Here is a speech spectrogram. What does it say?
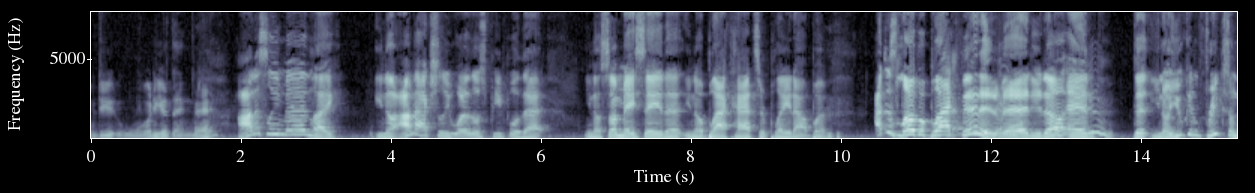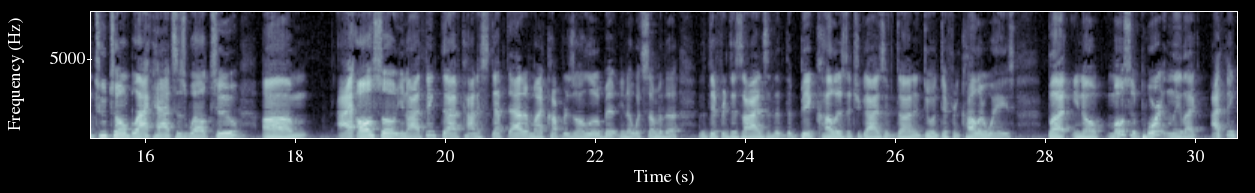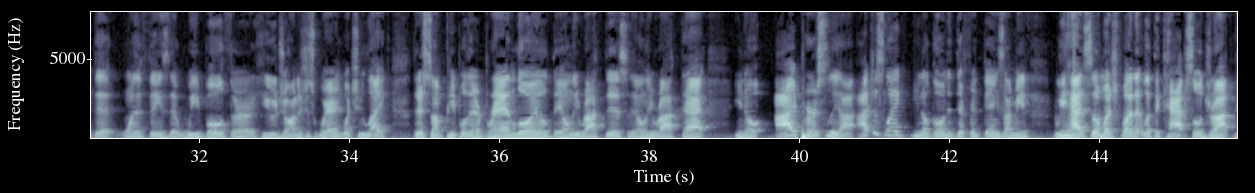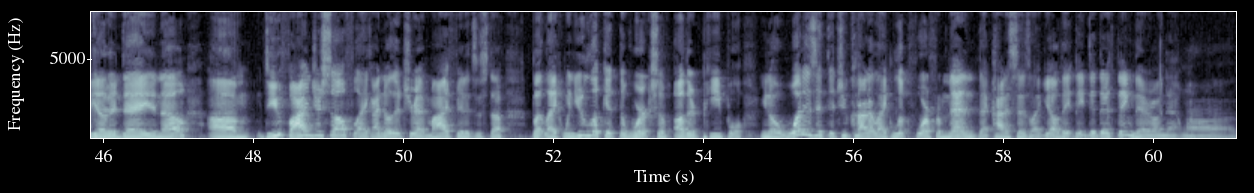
Do you what do you think, man? Honestly, man, like you know, I'm actually one of those people that you know some may say that you know black hats are played out, but I just love a black fitted, man. You know, and that you know you can freak some two tone black hats as well too. Um, I also, you know, I think that I've kind of stepped out of my comfort zone a little bit, you know, with some of the, the different designs and the, the big colors that you guys have done and doing different colorways. But, you know, most importantly, like, I think that one of the things that we both are huge on is just wearing what you like. There's some people that are brand loyal, they only rock this, they only rock that. You know, I personally, I, I just like, you know, going to different things. I mean, we had so much fun at what the capsule dropped the yeah. other day, you know. Um, do you find yourself like I know that you're at MyFitteds and stuff, but like when you look at the works of other people, you know, what is it that you kind of like look for from them that kind of says like, yo, they, they did their thing there on that one? Uh,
